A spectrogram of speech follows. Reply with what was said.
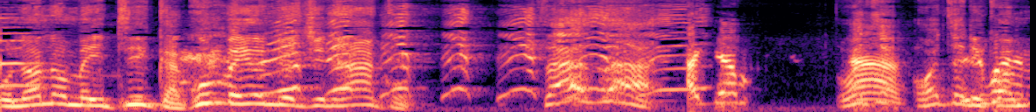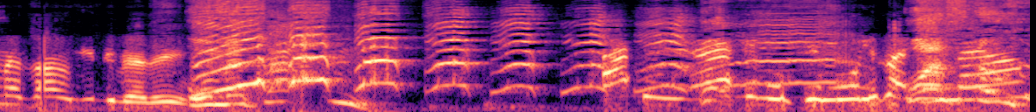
Unaona umeitika. Kumbe hiyo ndio jina yako. Sasa Akia Wacha- Ah, wacha. Hadi hadi mkimuuliza jina yangu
